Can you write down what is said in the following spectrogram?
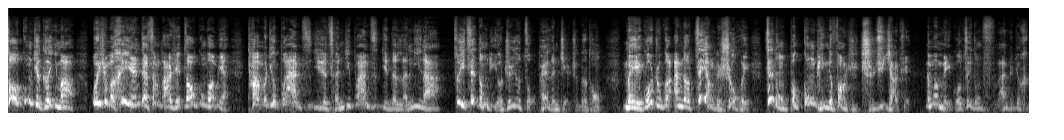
招工就可以吗？为什么黑人在上大学招工方面，他们就不按自己的成绩，不按自己的能力呢？所以这种理由只有左派能解释得通。美国如果按照这样的社会，这种不公平的方式持续下去，那么美国最终腐烂的就很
